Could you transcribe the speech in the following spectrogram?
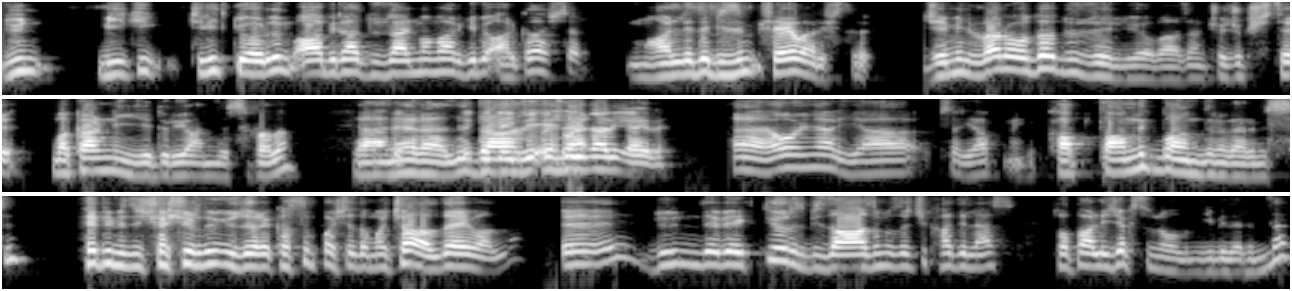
dün bir iki tweet gördüm. Aa biraz düzelme var gibi. Arkadaşlar mahallede bizim şey var işte. Cemil var o da düzeliyor bazen. Çocuk işte makarna yediriyor annesi falan. Yani herhalde daha bir oynar yani. He oynar ya. Yapmayın. Kaptanlık bandını vermişsin. Hepimizin şaşırdığı üzere Kasımpaşa'da maçı aldı eyvallah. E dün de bekliyoruz biz de ağzımız açık hadi Lens toparlayacaksın oğlum gibilerinden.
